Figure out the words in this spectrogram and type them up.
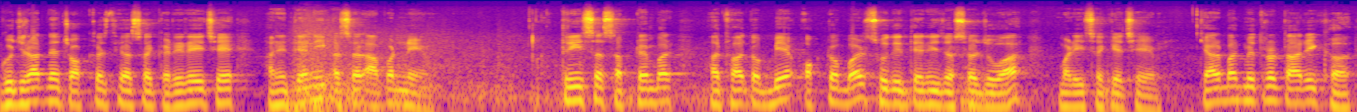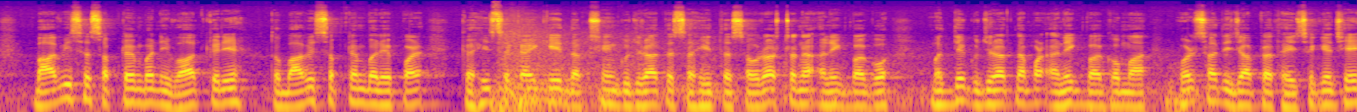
ગુજરાતને ચોક્કસથી અસર કરી રહી છે અને તેની અસર આપણને ત્રીસ સપ્ટેમ્બર અથવા તો બે ઓક્ટોબર સુધી તેની જ અસર જોવા મળી શકે છે. ત્યારબાદ મિત્રો તારીખ બાવીસ સપ્ટેમ્બરની વાત કરીએ, તો બાવીસ સપ્ટેમ્બરે પણ કહી શકાય કે દક્ષિણ ગુજરાત સહિત સૌરાષ્ટ્રના અનેક ભાગો, મધ્ય ગુજરાતના પણ અનેક ભાગોમાં વરસાદી ઝાપટા થઈ શકે છે.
